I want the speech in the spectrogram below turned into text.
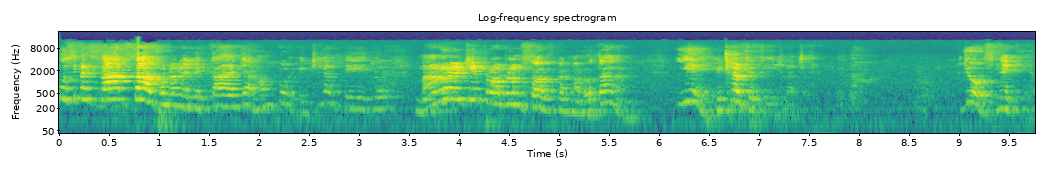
उसमें साफ़ साफ़ उन्होंने लिखा है कि हमको हिटलर से जो माइनॉरिटी प्रॉब्लम सॉल्व करना होता है ना, ये हिटलर से सीखना चाहिए, जो उसने किया।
